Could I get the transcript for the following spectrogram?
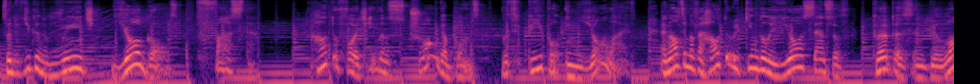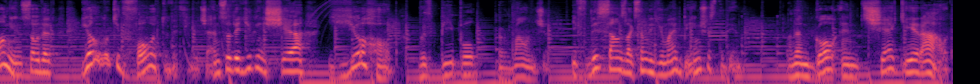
so that you can reach your goals faster, how to forge even stronger bonds with people in your life, and ultimately how to rekindle your sense of purpose and belonging so that you're looking forward to the future and so that you can share your hope with people around you. If this sounds like something you might be interested in, then go and check it out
